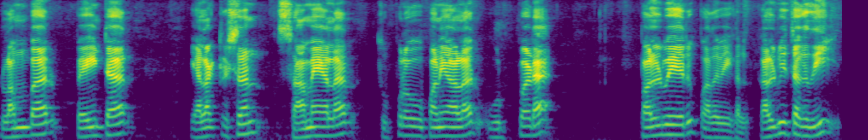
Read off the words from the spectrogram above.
plumber painter electrician சமையலர் துப்புரவு பணியாளர் உட்பட பல்வேறு பதவிகள். கல்வி தகுதி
